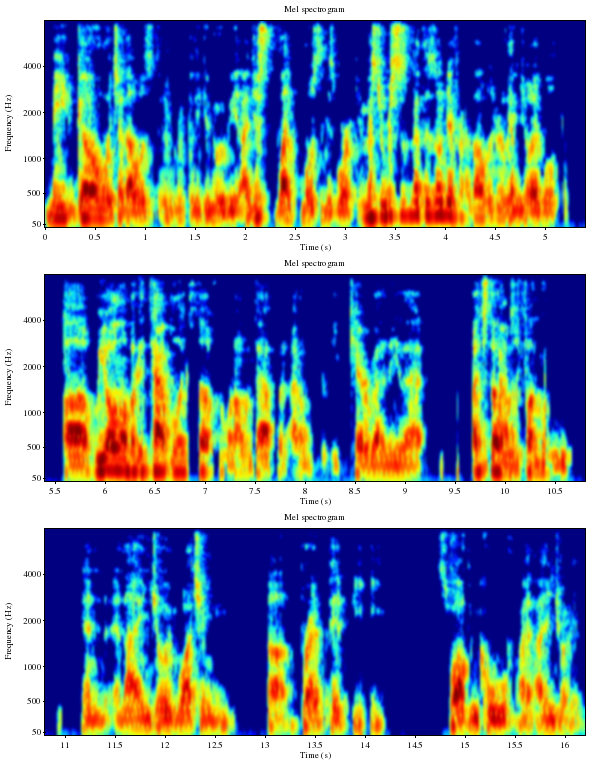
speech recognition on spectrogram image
made Go, which I thought was a really good movie. I just like most of his work, and Mr. and Mrs. Smith is no different. I thought it was really yep. enjoyable. Uh, we all know about the tabloid stuff that went on with that, but I don't really care about any of that. I just thought it was a fun movie, and and I enjoyed watching uh, Brad Pitt be suave and cool. I, I enjoyed it.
